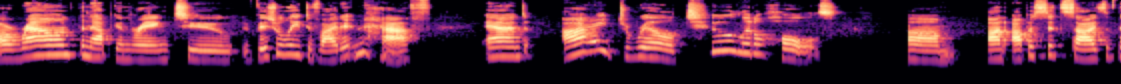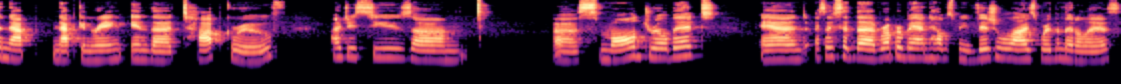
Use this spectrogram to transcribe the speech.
around the napkin ring to visually divide it in half. And I drilled two little holes um, on opposite sides of the nap napkin ring in the top groove. I just use um, a small drill bit and as I said the rubber band helps me visualize where the middle is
